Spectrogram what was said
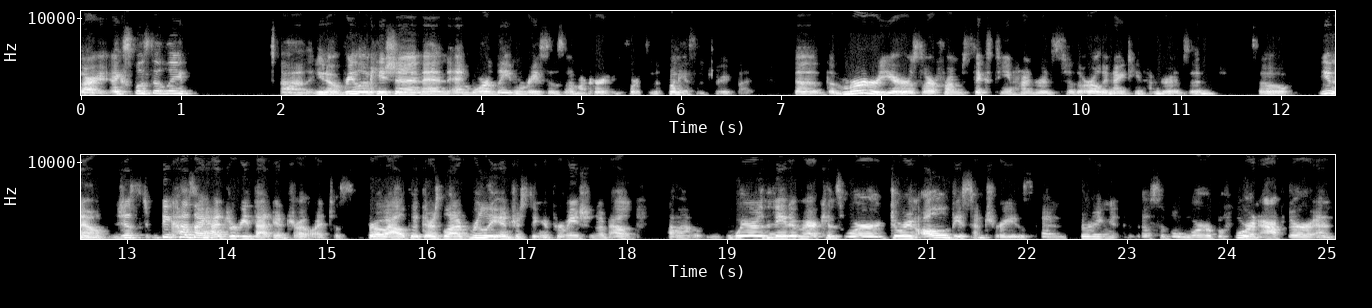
sorry explicitly uh, you know relocation and and more latent racism occurring of course in the 20th century. But the the murder years are from 1600s to the early 1900s and so you know, just because I had to read that intro, I just throw out that there's a lot of really interesting information about uh, where the Native Americans were during all of these centuries and during the Civil War, before and after, and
